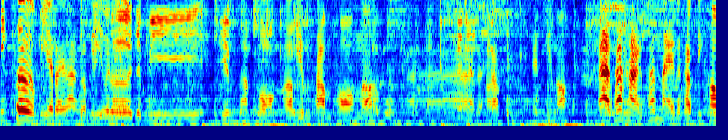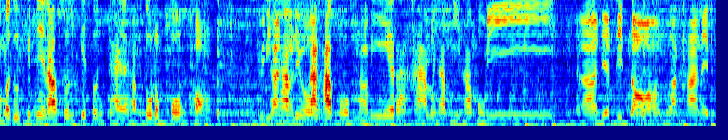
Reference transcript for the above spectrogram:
มิกเซอร์มีอะไรบ้างครับมิพี่กวันเซอนี้ ร์จะมี M32 ครับ M32 เนาะครับผมอ่านะครับแค่นี้เนาะอ่าถ้าหากท่านไหนนะครับที่เข้ามาดูคลิปนี้แล้วสนจิตสนใจนะครับตู้ลำโพงของ Vision Vision Audio นะครับผมครับมีราคาไหมครับพี่ครับผม มีอ่าเดี๋ยวติดต่อราคาในเพ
